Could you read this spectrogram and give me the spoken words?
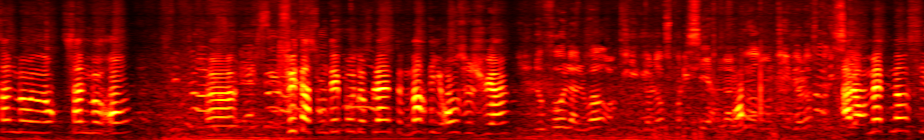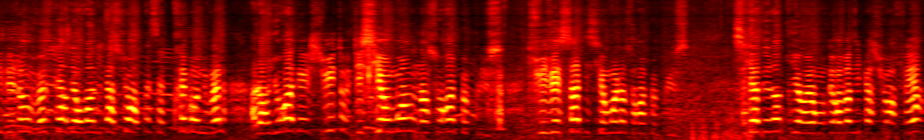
Salmeron, Salmeron euh, suite à son dépôt de plainte mardi 11 juin. Il nous faut la loi anti-violence policière. La loi anti-violence policière. Alors maintenant, si des gens veulent faire des revendications après cette très bonne nouvelle, alors il y aura des suites, d'ici un mois on en saura un peu plus. Suivez ça, d'ici un mois on en saura un peu plus. S'il y a des gens qui ont des revendications à faire,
